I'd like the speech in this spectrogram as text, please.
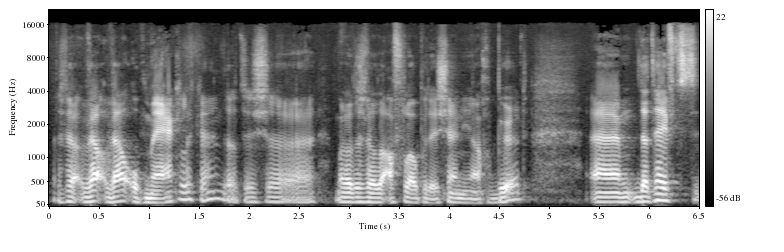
dat is wel, wel, opmerkelijk. Hè? Dat is, maar dat is wel de afgelopen decennia gebeurd. Ehm, dat heeft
